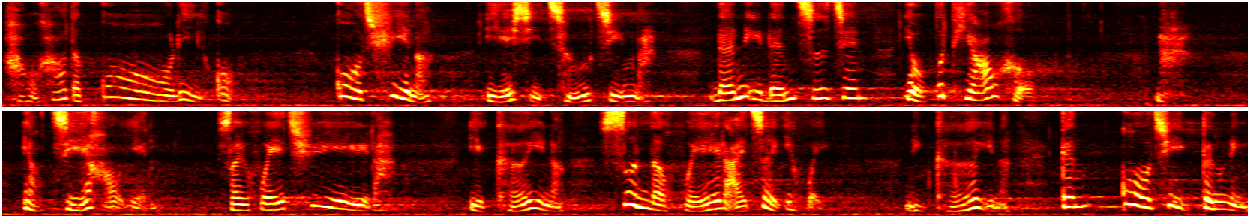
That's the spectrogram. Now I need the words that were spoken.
好好的过滤过。过去呢，也许曾经啊，人与人之间有不调和，那要结好缘，所以回去了也可以呢，顺着回来这一回，你可以呢，跟。过去跟你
